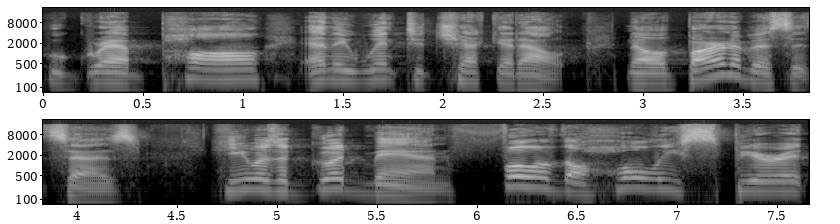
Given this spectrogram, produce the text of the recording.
who grabbed Paul, and they went to check it out. Now, Barnabas, it says, he was a good man, full of the Holy Spirit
